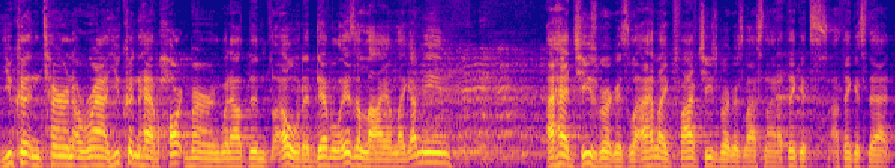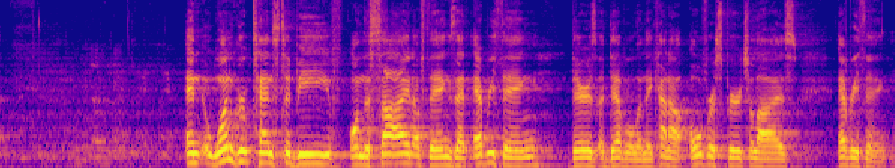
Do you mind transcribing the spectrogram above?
You couldn't turn around. You couldn't have heartburn without them. Oh, the devil is a liar. Like, I mean, I had cheeseburgers. I had like five cheeseburgers last night. I think it's, I think it's that. And one group tends to be on the side of things that everything there's a devil, and they kind of over spiritualize everything.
